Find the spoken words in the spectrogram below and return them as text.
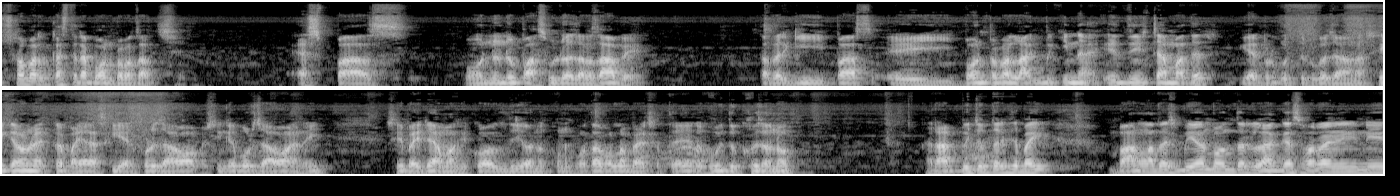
সবার কাছ থেকে বন পেপার যাচ্ছে এস পাস অন্যান্য পাস উল্টো যারা যাবে, তাদের কি পাস এই বন পেপার লাগবে কি না এই জিনিসটা আমাদের এয়ারপোর্ট কর্তৃপক্ষ জানা না। সেই কারণে একটা ভাই আজকে এয়ারপোর্টে যাওয়া সিঙ্গাপুর যাওয়া হয় নাই সেই ভাইটা আমাকে কল দিয়ে অনেক কোনো কথা বললাম ভাইয়ের সাথে, এটা খুবই দুঃখজনক। রাব্বি জোদ্দার রেখে ভাই, বাংলাদেশ বিমানবন্দরের লাগেজ হরানি নিয়ে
